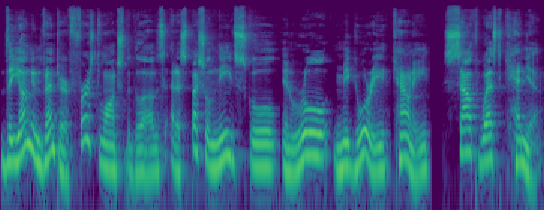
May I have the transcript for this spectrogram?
The young inventor first launched the gloves at a special needs school in rural Migori County, southwest Kenya.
